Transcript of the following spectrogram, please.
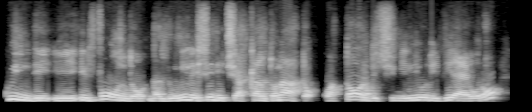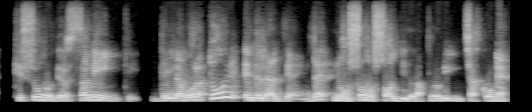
Quindi il fondo dal 2016 ha accantonato 14 milioni di euro che sono versamenti dei lavoratori e delle aziende, non sono soldi della provincia come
